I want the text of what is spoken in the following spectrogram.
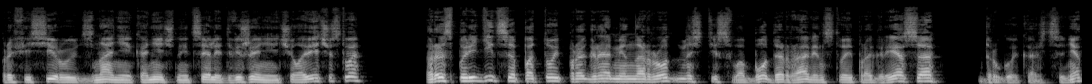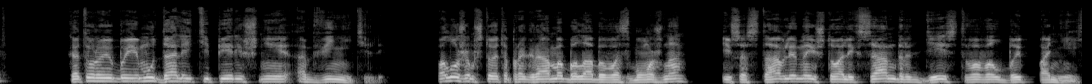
профессируют знание конечной цели движения человечества, распорядиться по той программе народности, свободы, равенства и прогресса, другой, кажется, нет, которую бы ему дали теперешние обвинители. Положим, что эта программа была бы возможна и составлена, и что Александр действовал бы по ней.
